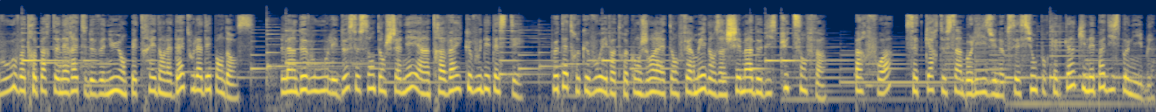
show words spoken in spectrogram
Vous ou votre partenaire êtes devenu empêtré dans la dette ou la dépendance. L'un de vous ou les deux se sentent enchaînés à un travail que vous détestez. Peut-être que vous et votre conjoint êtes enfermés dans un schéma de dispute sans fin. Parfois, cette carte symbolise une obsession pour quelqu'un qui n'est pas disponible.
